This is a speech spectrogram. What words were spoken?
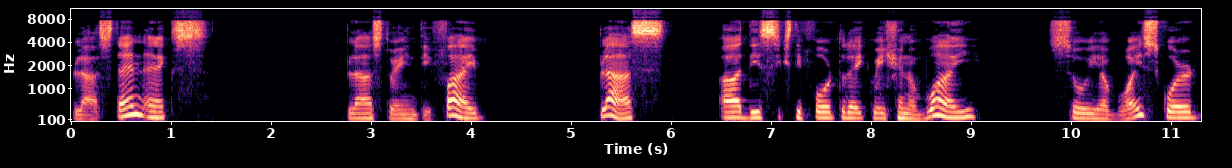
plus 10x plus 25 plus add this 64 to the equation of y. So we have y squared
